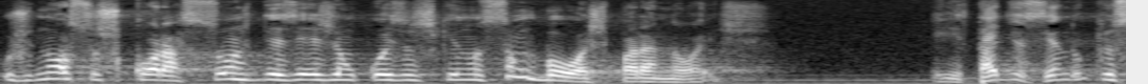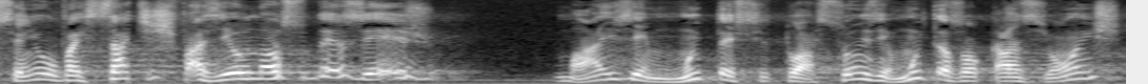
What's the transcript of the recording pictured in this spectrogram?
os nossos corações desejam coisas que não são boas para nós. Ele está dizendo que o Senhor vai satisfazer o nosso desejo. Mas em muitas situações, em muitas ocasiões,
